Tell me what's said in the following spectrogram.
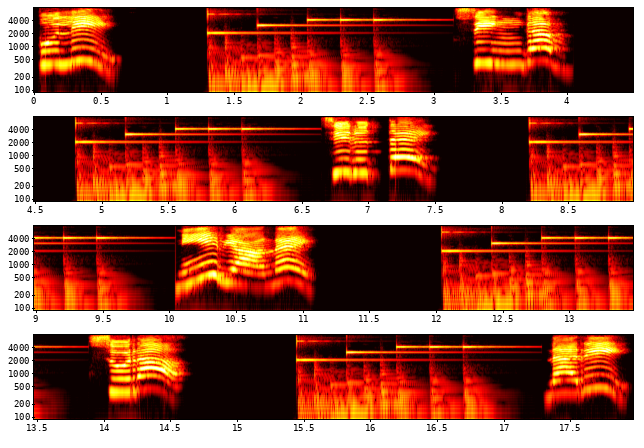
புலி. சிங்கம். சிறுத்தை. நீர் யானை. சுறா. நரி.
